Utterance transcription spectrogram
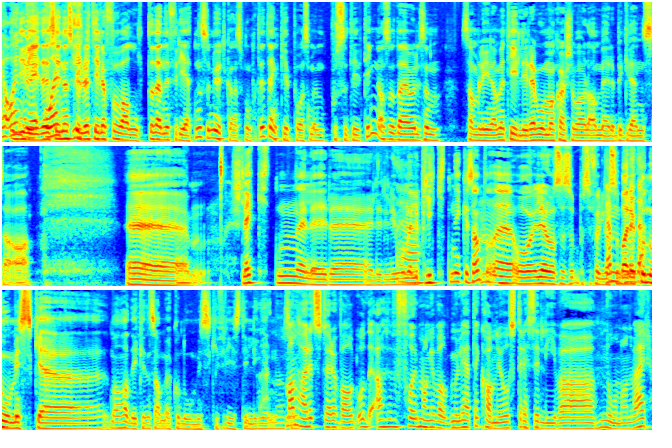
ja, individet sine skuldre til å forvalte denne friheten, som i utgangspunktet tenker på som en positiv ting. Altså Det er jo liksom sammenligna med tidligere, hvor man kanskje var da mer begrensa av eh, slekten eller, eh, eller religion, ja. eller plikten, ikke sant. Mm. Og, og, eller også selvfølgelig også bare økonomiske Man hadde ikke den samme økonomiske fristillingen. Altså. Man har et større valg, og altså, for mange valgmuligheter kan jo stresse livet av noen og enhver.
